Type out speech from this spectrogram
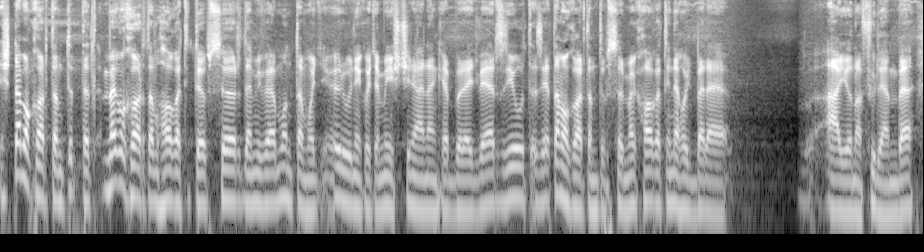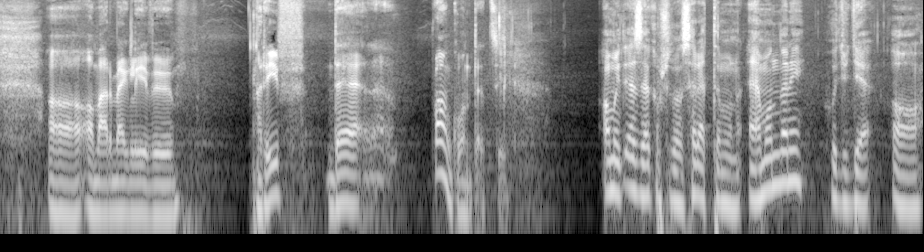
És nem akartam, tehát meg akartam hallgatni többször, de mivel mondtam, hogy örülnék, hogyha mi is csinálnánk ebből egy verziót, ezért nem akartam többször meghallgatni, nehogy bele álljon a fülembe a, a már meglévő riff, de Frankon tetszik. Amit ezzel kapcsolatban szerettem volna elmondani, hogy ugye a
